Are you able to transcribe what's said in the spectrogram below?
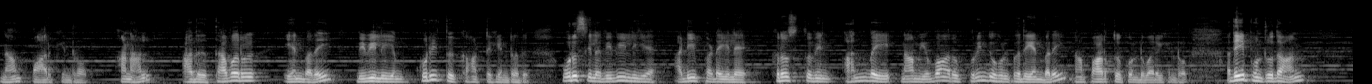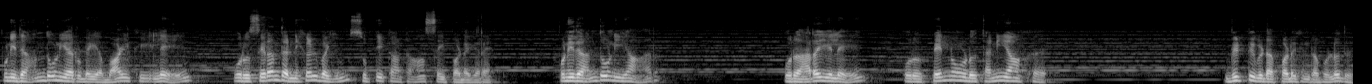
நாம் பார்க்கின்றோம். ஆனால் அது தவறு என்பதை விவிலியம் குறித்து காட்டுகின்றது. ஒரு சில விவிலிய அடிப்படையிலே கிறிஸ்துவின் அன்பை நாம் எவ்வாறு புரிந்து கொள்வது என்பதை நாம் பார்த்து கொண்டு வருகின்றோம். அதே போன்றுதான் புனித அந்தோணியாருடைய வாழ்க்கையிலே ஒரு சிறந்த நிகழ்வையும் சுட்டிக்காட்ட ஆசைப்படுகிறேன். புனித அந்தோணியார் ஒரு அறையிலே ஒரு பெண்ணோடு தனியாக விட்டுவிடப்படுகின்ற பொழுது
